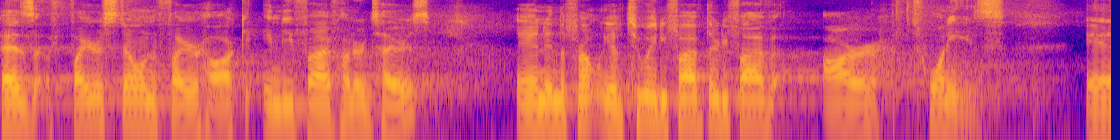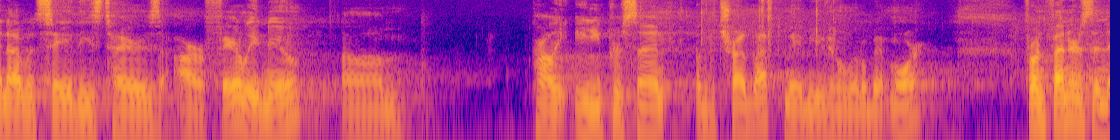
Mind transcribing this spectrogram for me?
Has Firestone Firehawk Indy 500 tires. And in the front we have 285 35 R20s. And I would say these tires are fairly new. Um, probably 80% of the tread left, maybe even a little bit more. Front fender's in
